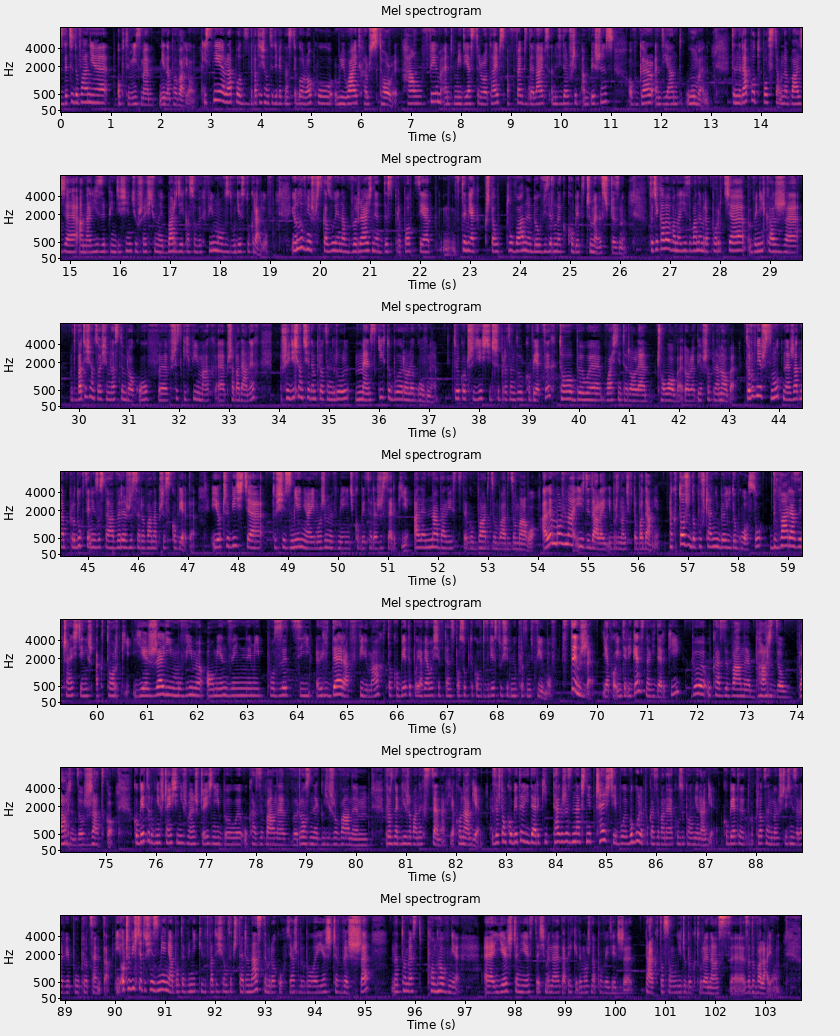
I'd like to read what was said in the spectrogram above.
zdecydowanie optymizmem nie napawają. Istnieje raport z 2019 roku Rewrite Her Story: How Film and Media Stereotypes Affect the Lives and Leadership Ambitions of Girl and Young Women. Ten raport powstał na bazie analizy 56 najbardziej kasowych filmów z 20 krajów. I on również wskazuje na wyraźne dysproporcje w tym, jak kształtowany był wizerunek kobiet czy mężczyzn. Co ciekawe, w analizowanym raporcie wynika, że w 2018 roku w wszystkich filmach e, przebadanych 67% ról męskich to były role główne tylko 33% ról kobiecych to były właśnie te role czołowe, role pierwszoplanowe. Co również smutne, żadna produkcja nie została wyreżyserowana przez kobietę. I oczywiście to się zmienia i możemy wymienić kobiece reżyserki, ale nadal jest tego bardzo, bardzo mało. Ale można iść dalej i brnąć w to badanie. Aktorzy dopuszczani byli do głosu dwa razy częściej niż aktorki. Jeżeli mówimy o między innymi pozycji lidera w filmach, to kobiety pojawiały się w ten sposób osób tylko w 27% filmów. Z tym, że jako inteligentne liderki były ukazywane bardzo, bardzo rzadko. Kobiety również częściej niż mężczyźni były ukazywane w roznegliżowanym, w roznegliżowanych scenach, jako nagie. Zresztą kobiety liderki także znacznie częściej były w ogóle pokazywane jako zupełnie nagie. Kobiety 2%, mężczyźni zaledwie 0,5%. I oczywiście to się zmienia, bo te wyniki w 2014 roku chociażby były jeszcze wyższe, natomiast ponownie jeszcze nie jesteśmy na etapie, kiedy można powiedzieć, że tak, to są liczby, które nas e, zadowalają.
